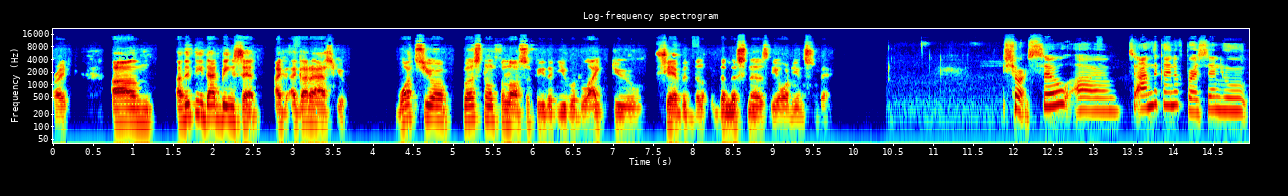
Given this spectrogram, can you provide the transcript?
right? Um, Aditi, that being said, I, I gotta ask you, what's your personal philosophy that you would like to share with the, the listeners, the audience today? Sure. So, um, so I'm the kind of person who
